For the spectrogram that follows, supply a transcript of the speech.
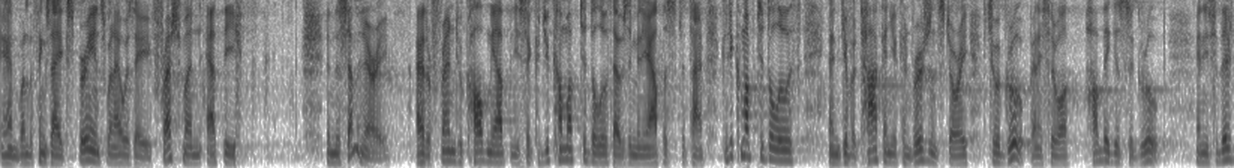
And one of the things I experienced when I was a freshman at the in the seminary, I had a friend who called me up and he said, Could you come up to Duluth? I was in Minneapolis at the time. Could you come up to Duluth and give a talk on your conversion story to a group? And I said, Well, how big is the group? And he said, There's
